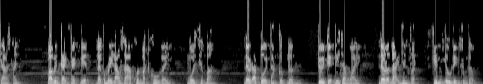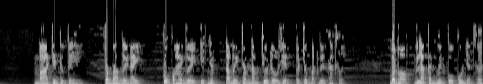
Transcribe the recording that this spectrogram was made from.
trà xanh. Mà bên cạnh thạch viện đã có mấy lão già khuôn mặt khô gầy, Ngồi xếp bằng. Đều đã tuổi tác cực lớn, Tùy tiện đi ra ngoài, Đều là đại nhân vật, khiến yêu đình rung động. Mà trên thực tế, Trong ba người này, Cũng có hai người ít nhất đã mấy trăm năm chưa lộ diện Ở trước mặt người khác rồi. Bọn họ là căn nguyên của cô Nhận Sơn,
